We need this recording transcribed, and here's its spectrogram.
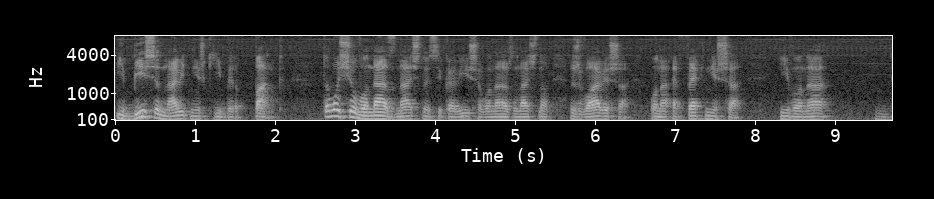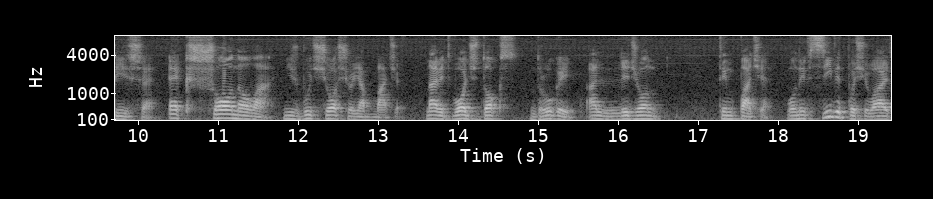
і більше навіть, ніж кіберпанк. Тому що вона значно цікавіша, вона значно жвавіша, вона ефектніша і вона більше екшонова, ніж будь-що, що я бачив. Навіть Watch Dogs 2, а Legion тим паче. Вони всі відпочивають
